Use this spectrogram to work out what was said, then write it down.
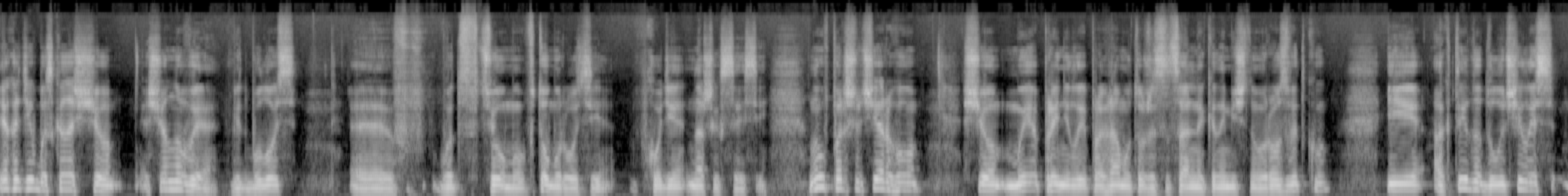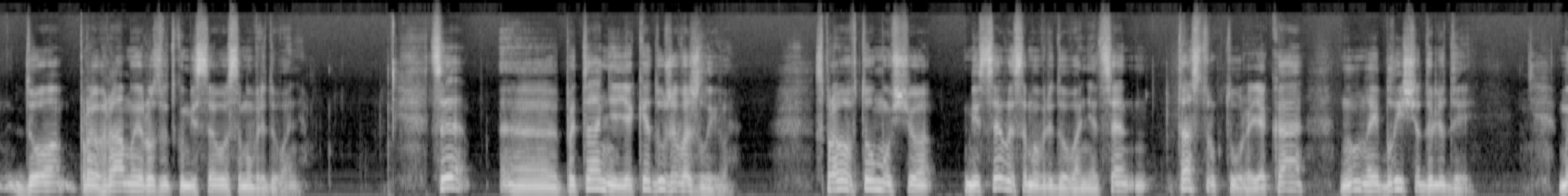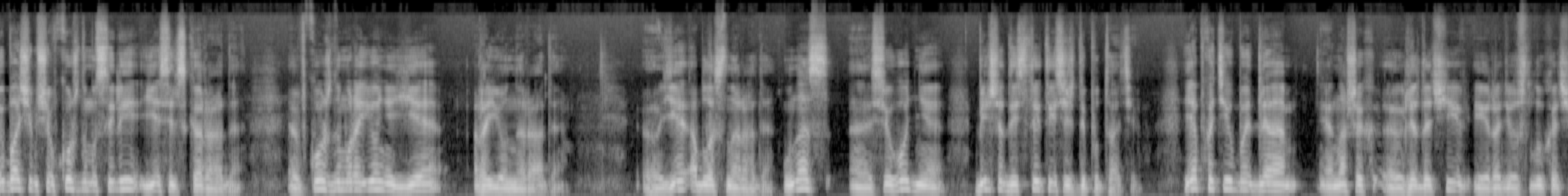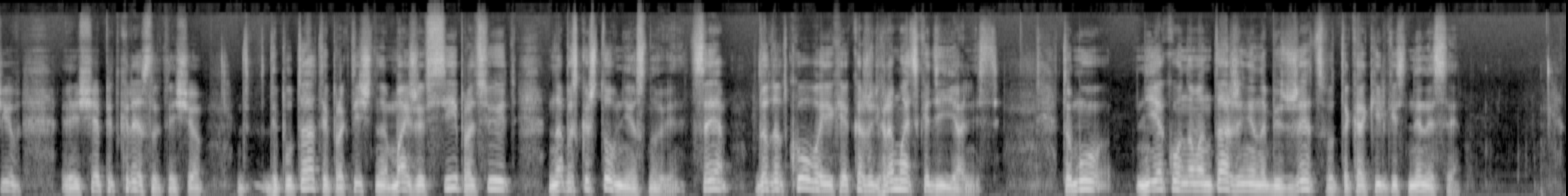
Я хотів би сказати, що, що нове відбулось е, в- от в цьому, в тому році, в ході наших сесій. Ну, в першу чергу, що ми прийняли програму теж соціально-економічного розвитку і активно долучились до програми розвитку місцевого самоврядування. Це е, питання, яке дуже важливе. Справа в тому, що місцеве самоврядування це та структура, яка ну, найближча до людей. Ми бачимо, що в кожному селі є сільська рада, в кожному районі є районна рада, е, є обласна рада. У нас е, сьогодні більше 10 тисяч депутатів. Я б хотів би для е, наших глядачів і радіослухачів ще підкреслити, що депутати практично майже всі працюють на безкоштовній основі. Це додаткова їх, як кажуть, громадська діяльність. Тому ніякого навантаження на бюджет от така кількість не несе.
